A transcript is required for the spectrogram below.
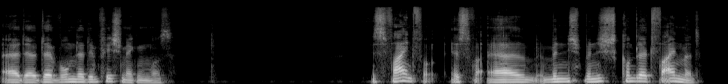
äh, der, der Wurm, der dem Fisch schmecken muss. Ist fein, ist, äh, bin ich, bin ich komplett fein mit.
